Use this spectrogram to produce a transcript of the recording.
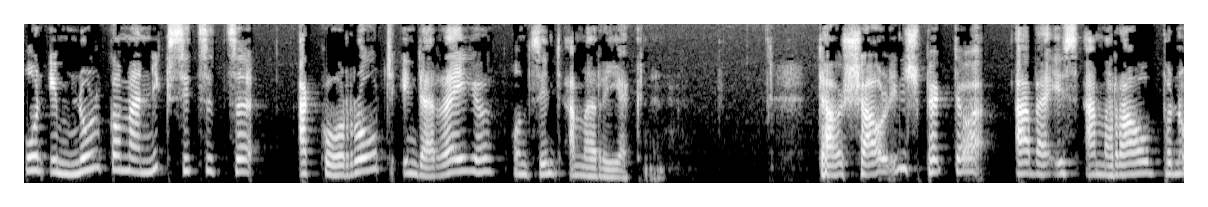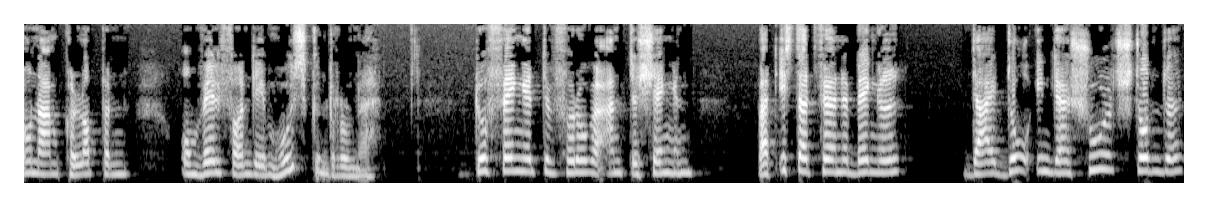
und im Nullkomma nix sitzet ze akkurat in der Reihe und sind am Regnen. Der Schaulinspektor aber ist am Raupen und am Kloppen um wel von dem Husken runter. Du fänget de Frage an zu schenken, wat ist dat für ne Bengel, da do in der Schulstunde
